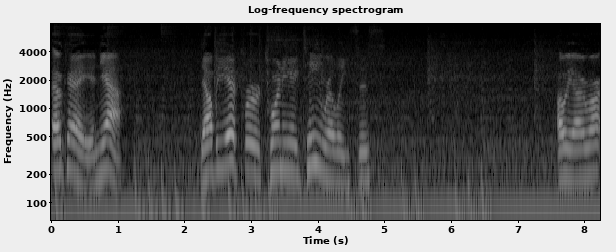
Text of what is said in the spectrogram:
Okay, and yeah, that'll be it for 2018 releases. Oh yeah,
